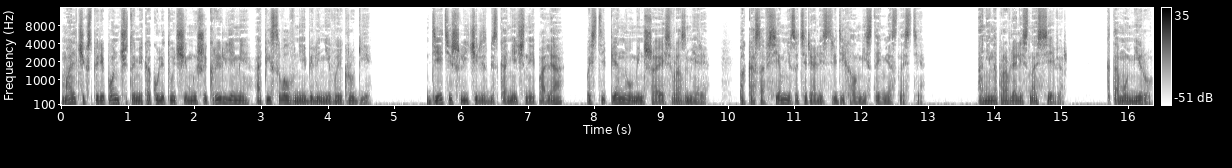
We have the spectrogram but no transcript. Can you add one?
Мальчик с перепончатыми, как у летучей мыши, крыльями описывал в небе ленивые круги. Дети шли через бесконечные поля, постепенно уменьшаясь в размере, пока совсем не затерялись среди холмистой местности. Они направлялись на север, к тому миру,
